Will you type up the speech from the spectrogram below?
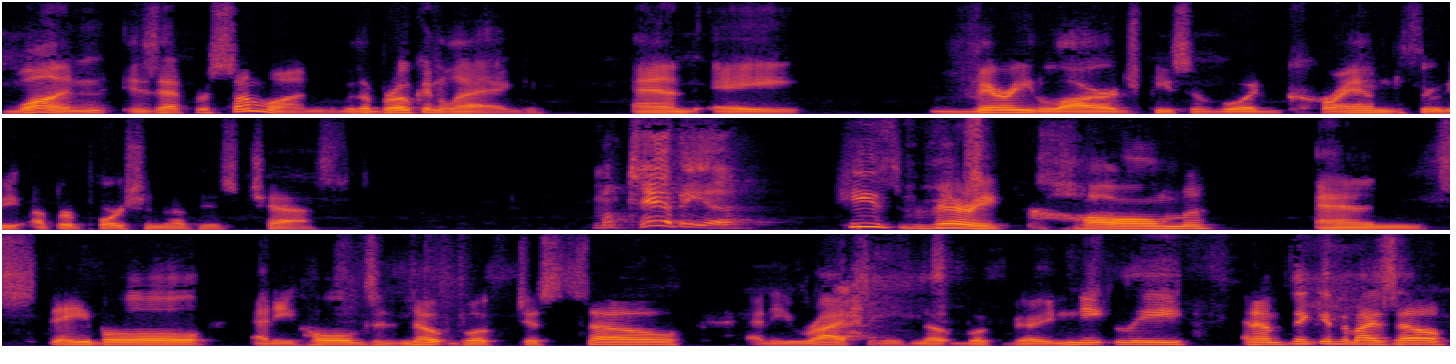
One is that for someone with a broken leg and a very large piece of wood crammed through the upper portion of his chest, Montabia. he's very calm and stable, and he holds his notebook just so, and he writes in his notebook very neatly. And I'm thinking to myself,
